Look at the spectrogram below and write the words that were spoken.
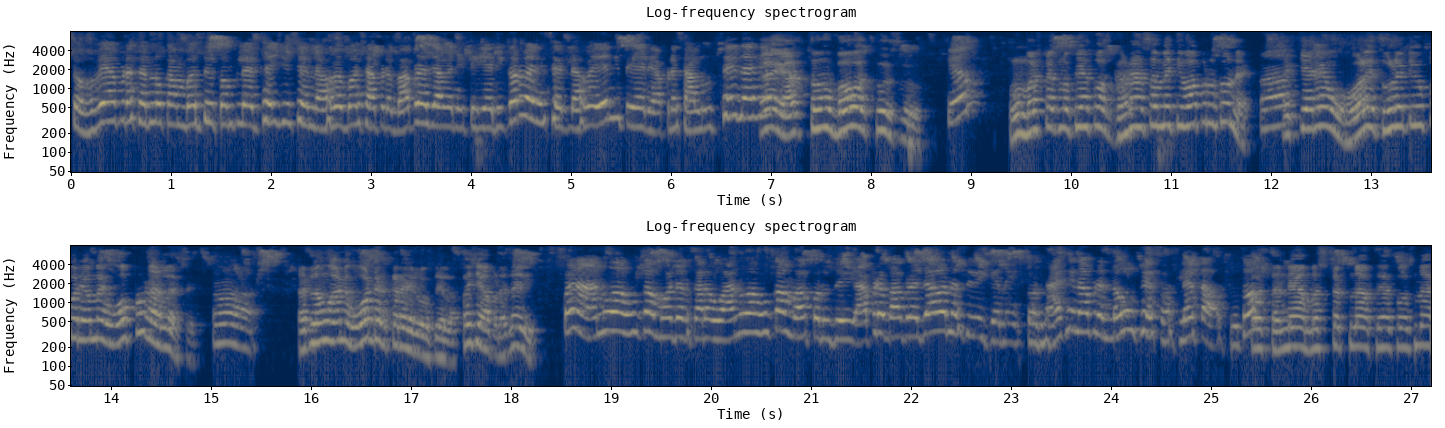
તો હવે આપણે ઘરનું કામ બધું કમ્પ્લીટ થઈ ગયું છે ને હવે બસ આપણે બાબરા જવાની તૈયારી કરવાની છે એટલે હવે એની તૈયારી આપણે ચાલુ થઈ જાય આજ તો હું બહુ જ ખુશ છું. કેમ? હું મસ્ટક નો ફેસ વોશ ઘણા સમયથી વાપરું છું ને અત્યારે હોળી ધૂળેટી ઉપર એમાં ઓફર આલે છે. એટલે હું આને ઓર્ડર કરાયેલો પેલા. પછી આપણે જઈએ. પણ આનું આ હું કામ ઓર્ડર કરાવું? આનું આ હું કામ વાપરવું જોઈએ? આપણે બાબરા જવાના છીએ કે નહીં? તો નાખીને આપણે નવું ફેસ વોશ લેતા આવશું તો? તને આ મસ્ટક ના ફેસ વોશ ના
